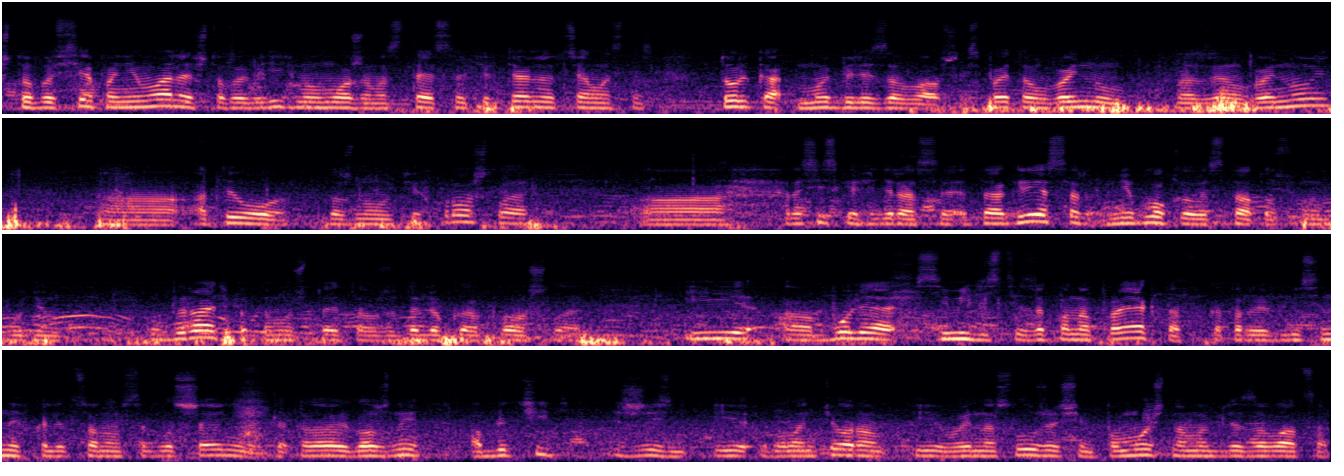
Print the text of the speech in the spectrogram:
Чтобы все понимали, что победить мы можем отстоять свою территориальную целостность только мобилизовавшись. Поэтому войну назовем войной, э, АТО должно уйти в прошлое. А, Российская Федерация это агрессор, внеблоковый статус мы будем убирать, потому что это уже далекое прошлое. И а, более 70 законопроектов, которые внесены в коалиционном соглашении, которые должны облегчить жизнь и волонтерам, и военнослужащим, помочь нам мобилизоваться,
